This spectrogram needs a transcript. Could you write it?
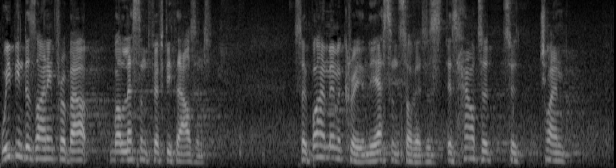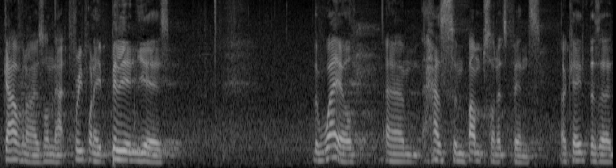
We've been designing for about, well, less than 50,000. So biomimicry, and the essence of it, is, is how to, to try and galvanize on that 3.8 billion years. The whale um, has some bumps on its fins. Okay, there's a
